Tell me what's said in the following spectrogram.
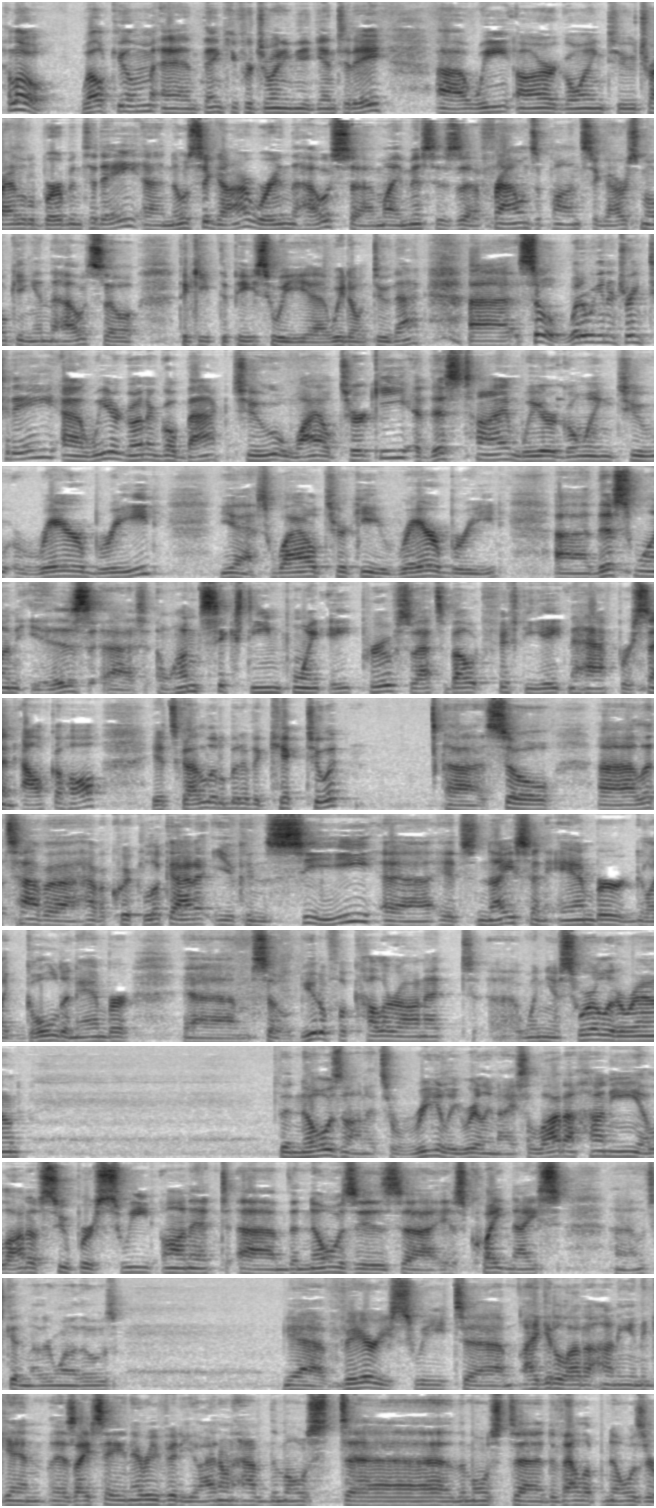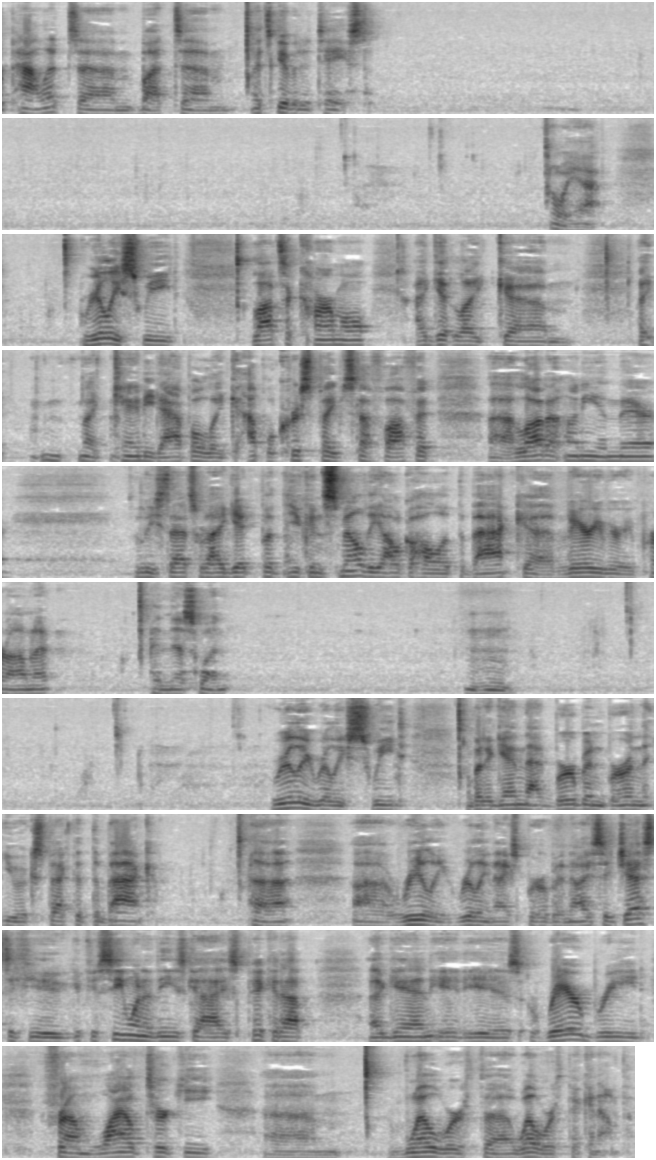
Hello, welcome, and thank you for joining me again today. Uh, we are going to try a little bourbon today. Uh, no cigar, we're in the house. Uh, my missus uh, frowns upon cigar smoking in the house, so to keep the peace, we, uh, we don't do that. Uh, so, what are we going to drink today? we are going to go back to Wild Turkey. This time, we are going to Rare Breed. Yes, Wild Turkey Rare Breed. Uh, this one is uh, 116.8 proof, so that's about 58.5% alcohol. It's got a little bit of a kick to it. Uh, so uh, let's have a have a quick look at it. You can see uh, it's nice and amber, like golden amber. Um, so beautiful color on it. Uh, when you swirl it around, the nose on it's really really nice a lot of honey a lot of super sweet on it um, the nose is uh, is quite nice uh, let's get another one of those yeah very sweet uh, I get a lot of honey and again as I say in every video I don't have the most uh, the most uh, developed nose or palate um, but um, let's give it a taste oh yeah really sweet lots of caramel. I get like um, like like candied apple, like apple crisp type stuff off it. Uh, a lot of honey in there. At least that's what I get. But you can smell the alcohol at the back, uh, very very prominent. And this one, mm-hmm, really really sweet. But again, that bourbon burn that you expect at the back. Uh, uh, really, really nice bourbon. I suggest if you if you see one of these guys, pick it up. Again, it is rare breed from Wild Turkey. Um, well worth uh, well worth picking up.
